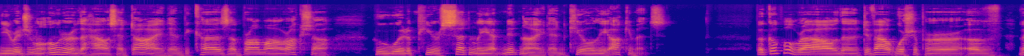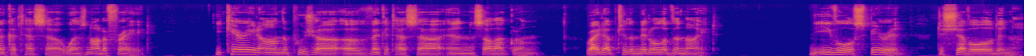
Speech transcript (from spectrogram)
The original owner of the house had died, and because of Brahma Raksha, who would appear suddenly at midnight and kill the occupants. But Gopal Rao, the devout worshipper of Venkatesa, was not afraid. He carried on the puja of Venkatesa and Salagram right up to the middle of the night. The evil spirit, disheveled and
